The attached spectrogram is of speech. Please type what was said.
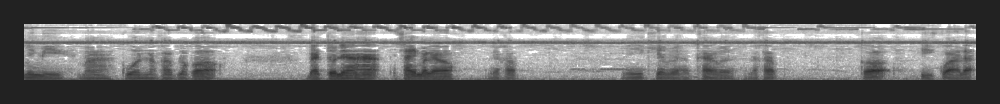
ไม่มีมากวนนะครับ แล้วก็แบตตัวเนี้ยฮะ ใช้มาแล้วนะครับ นี่เขียนไว้ข้างๆเลยนะครับ ก็ ปีกว่าแล้ว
